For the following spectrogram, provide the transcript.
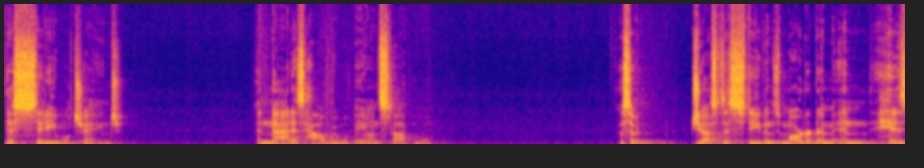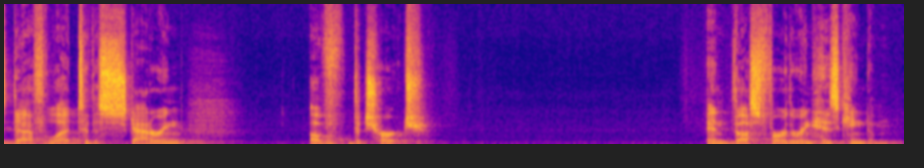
This city will change. And that is how we will be unstoppable. And so, just as Stephen's martyrdom and his death led to the scattering of the church and thus furthering his kingdom,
